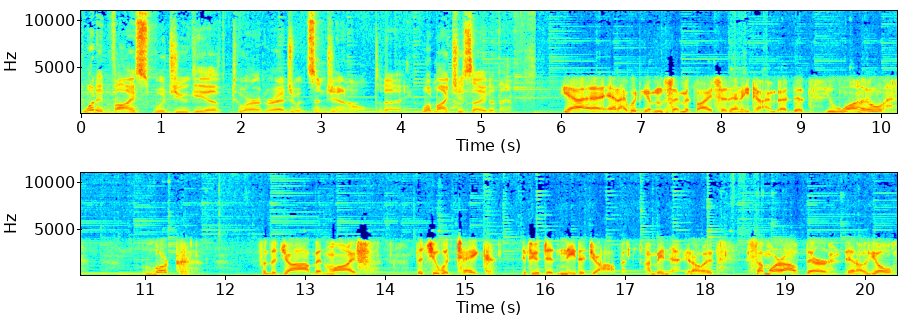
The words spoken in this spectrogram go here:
what advice would you give to our graduates in general today? What might you say to them? Yeah, and I would give them the same advice at any time that, that you want to look for the job in life that you would take if you didn't need a job. I mean, you know, somewhere out there, you know, you'll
